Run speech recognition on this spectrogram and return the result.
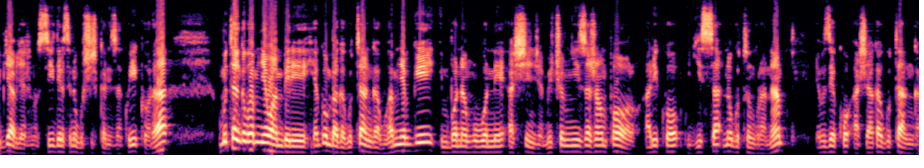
ibyaha bya jenoside ndetse no gushishikariza kuyikora. Umutangabuhamya wa mbere yagombaga gutanga ubuhamya bwe imbonankubone ashinja mico myiza jean paul. Ariko mu gisa no gutungurana yavuze ko ashaka gutanga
